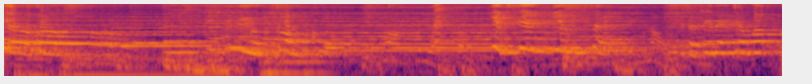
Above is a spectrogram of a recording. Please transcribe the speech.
呀？你又讲我，我又，你叫我放，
